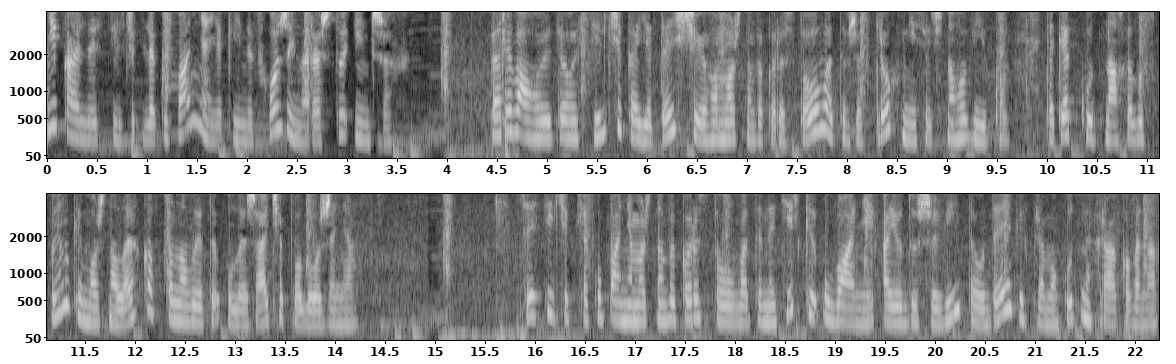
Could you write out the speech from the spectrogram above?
Унікальний стільчик для купання, який не схожий на решту інших. Перевагою цього стільчика є те, що його можна використовувати вже з трьохмісячного віку, так як кут нахилу спинки можна легко встановити у лежаче положення. Цей стільчик для купання можна використовувати не тільки у ванні, а й у душовій та у деяких прямокутних раковинах.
